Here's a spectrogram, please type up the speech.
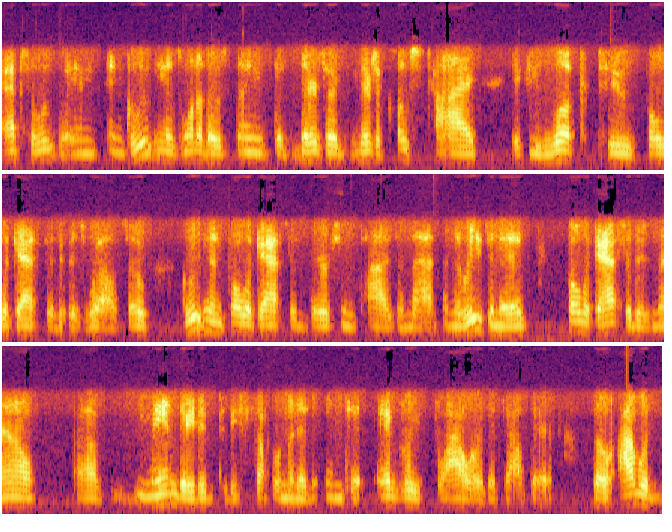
Absolutely, and and gluten is one of those things that there's a there's a close tie if you look to folic acid as well. So gluten and folic acid, there's some ties in that, and the reason is folic acid is now uh, mandated to be supplemented into every flour that's out there. So I would,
